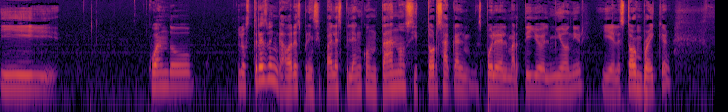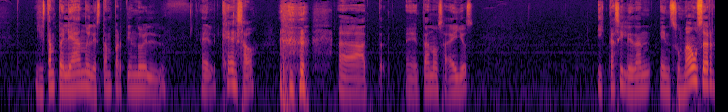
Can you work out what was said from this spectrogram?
Y cuando los tres Vengadores principales pelean con Thanos y Thor saca el spoiler el martillo, el Mjolnir y el Stormbreaker y están peleando y le están partiendo el el queso a eh, Thanos a ellos y casi le dan en su Mauser.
